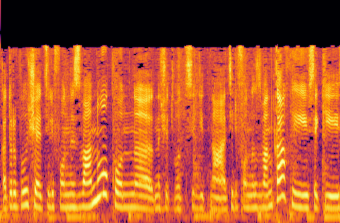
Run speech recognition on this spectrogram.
который получает телефонный звонок, он, значит, вот сидит на телефонных звонках и всякие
